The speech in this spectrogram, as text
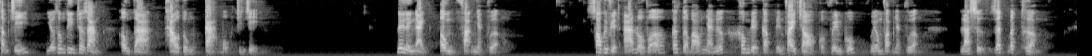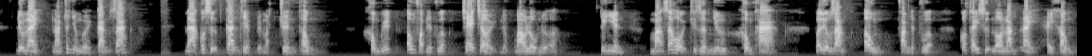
Thậm chí nhiều thông tin cho rằng ông ta thao túng cả bộ chính trị. Đây là hình ảnh ông Phạm Nhật Vượng. Sau khi Việt Á đổ vỡ, các tờ báo nhà nước không đề cập đến vai trò của Vingroup với ông Phạm Nhật Vượng là sự rất bất thường. Điều này làm cho nhiều người cảm giác đã có sự can thiệp về mặt truyền thông. Không biết ông Phạm Nhật Vượng che trời được bao lâu nữa. Tuy nhiên, mạng xã hội thì dường như không tha. Và liệu rằng ông Phạm Nhật Vượng có thấy sự lo lắng này hay không?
